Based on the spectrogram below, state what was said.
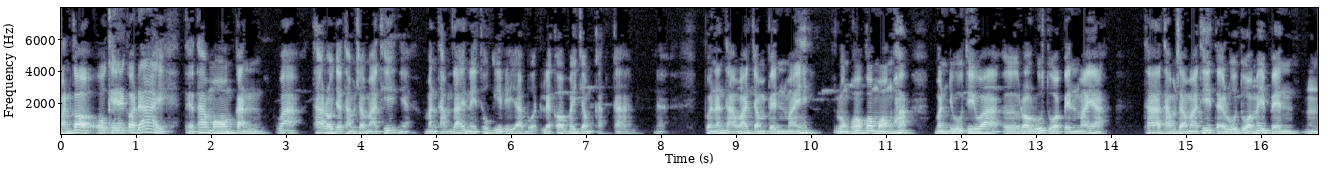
มันก็โอเคก็ได้ แต่ถ้ามองกันว่าถ้าเราจะทำสมาธิเนี่ยมันทำได้ในทุกอิริยาบถและก็ไม่จำกัดการนะเพราะนั้นถามว่าจำเป็นไหมหลวงพ่อก็มองว่ามันอยู่ที่ว่าเออเรารู้ตัวเป็นไหมอะ ถ้าทำสมาธิแต่รู้ตัวไม่เป็น อืม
